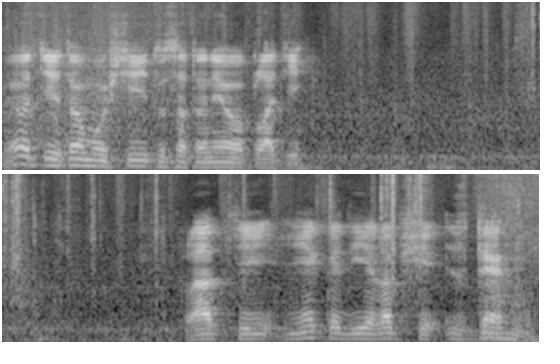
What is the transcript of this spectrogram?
Proti tomu štítu sa to neoplatí. Chlapci, niekedy je lepšie zdrhnúť.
